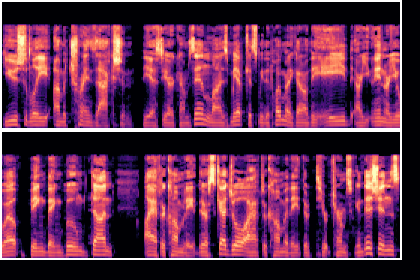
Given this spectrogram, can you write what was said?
Usually I'm a transaction. The SDR comes in, lines me up, gets me the appointment. I get on the aid. Are you in? Are you out? Bing, bang, boom, done. I have to accommodate their schedule. I have to accommodate their terms and conditions.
